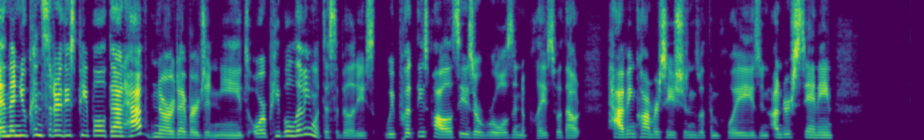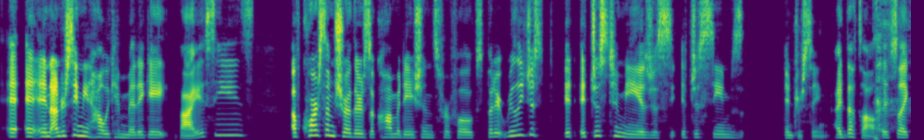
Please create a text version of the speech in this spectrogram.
and then you consider these people that have neurodivergent needs or people living with disabilities. We put these policies or rules into place without having conversations with employees and understanding and understanding how we can mitigate biases. Of course, I'm sure there's accommodations for folks, but it really just it it just to me is just it just seems interesting. I, that's all. It's like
